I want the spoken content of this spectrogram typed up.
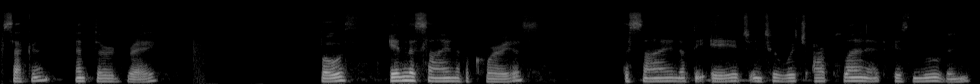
second and third ray, both in the sign of Aquarius, the sign of the age into which our planet is moving,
